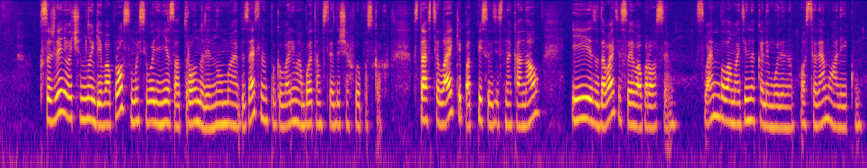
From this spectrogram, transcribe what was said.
К сожалению, очень многие вопросы мы сегодня не затронули, но мы обязательно поговорим об этом в следующих выпусках. Ставьте лайки, подписывайтесь на канал и задавайте свои вопросы. С вами была Мадина Калимулина. Вассаляму алейкум.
